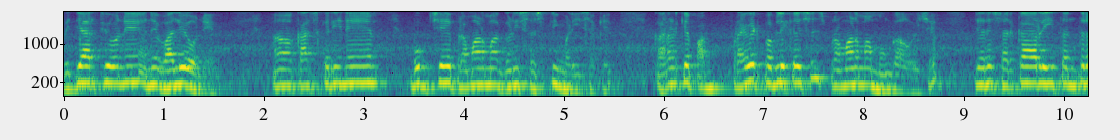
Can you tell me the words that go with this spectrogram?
વિદ્યાર્થીઓને અને વાલીઓને ખાસ કરીને બુક છે એ પ્રમાણમાં ઘણી સસ્તી મળી શકે. કારણ કે પ્રાઇવેટ પબ્લિકેશન્સ પ્રમાણમાં મોંઘા હોય છે. જ્યારે સરકારી તંત્ર,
